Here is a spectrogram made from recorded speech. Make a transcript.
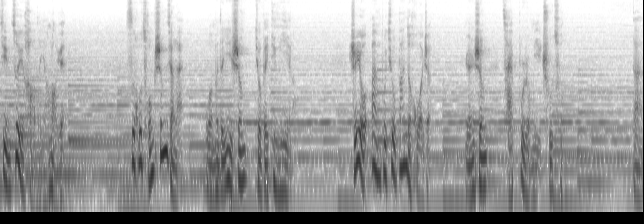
进最好的养老院。似乎从生下来，我们的一生就被定义了，只有按部就班的活着。人生才不容易出错，但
